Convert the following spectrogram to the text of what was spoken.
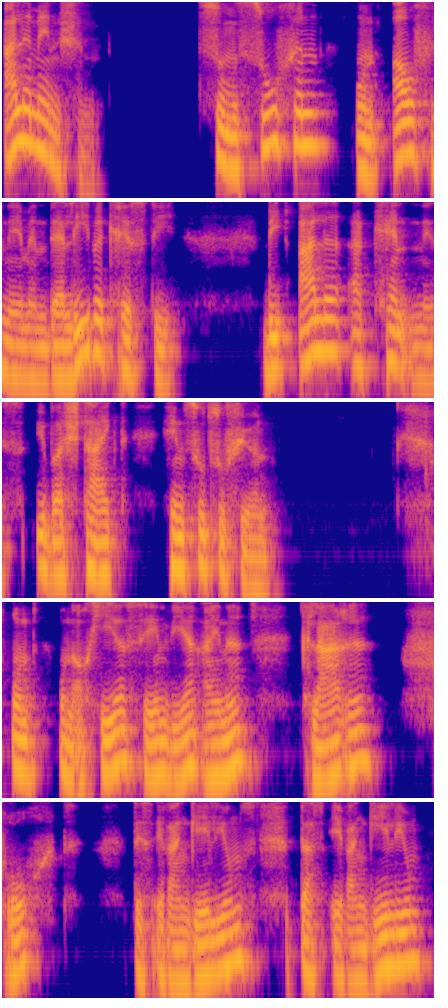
alle Menschen zum Suchen und Aufnehmen der Liebe Christi, die alle Erkenntnis übersteigt, hinzuzuführen. Und, und auch hier sehen wir eine klare Frucht des Evangeliums. Das Evangelium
